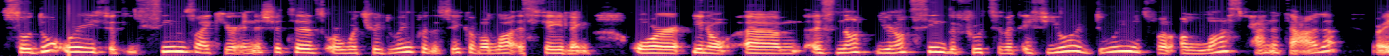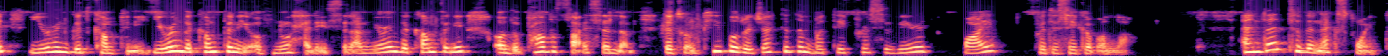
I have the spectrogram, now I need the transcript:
So don't worry if it seems like your initiatives or what you're doing for the sake of Allah is failing or, you know, um, is not, you're not seeing the fruits of it. If you're doing it for Allah subhanahu wa ta'ala, right? You're in good company. You're in the company of Nuh alayhi salam. You're in the company of the Prophet sallam, that when people rejected them, but they persevered, why? For the sake of Allah. And then to the next point.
